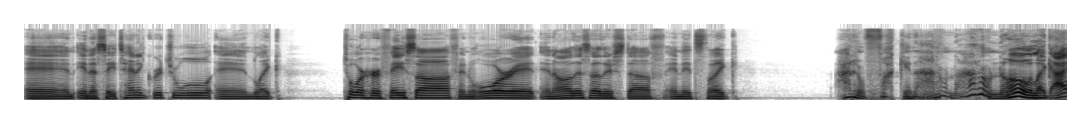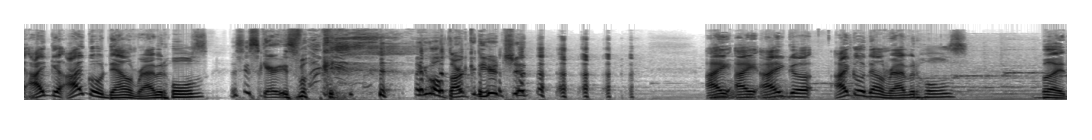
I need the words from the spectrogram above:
and in a satanic ritual and like tore her face off and wore it and all this other stuff and it's like I don't fucking I don't I don't know like I I get I go down rabbit holes This is scary as fuck. like it's all dark in here and shit. I I I go I go down rabbit holes but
